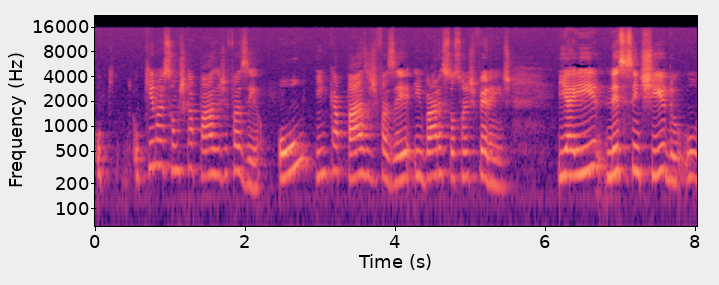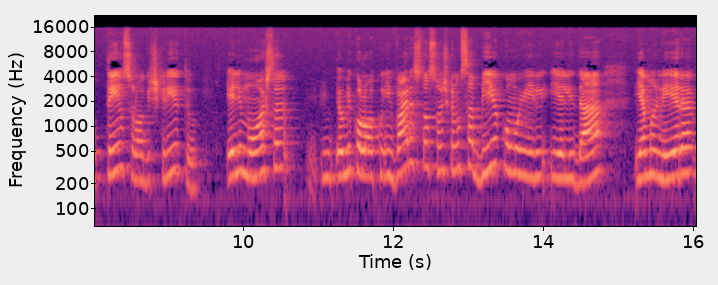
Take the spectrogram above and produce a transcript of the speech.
o, o que nós somos capazes de fazer ou incapazes de fazer em várias situações diferentes. E aí, nesse sentido, o tenso logo escrito, ele mostra, eu me coloco em várias situações que eu não sabia como ia lidar e a maneira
